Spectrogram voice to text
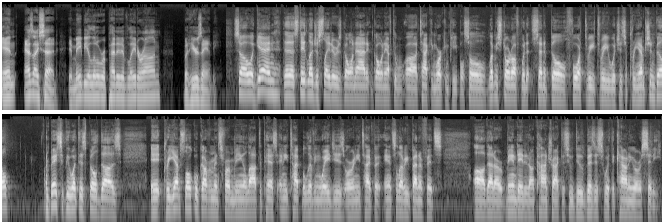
And as I said, it may be a little repetitive later on, but here's Andy. So again, the state legislator is going at it, going after uh, attacking working people. So let me start off with Senate Bill 433, which is a preemption bill. And basically, what this bill does, it preempts local governments from being allowed to pass any type of living wages or any type of ancillary benefits uh, that are mandated on contractors who do business with the county or a city.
